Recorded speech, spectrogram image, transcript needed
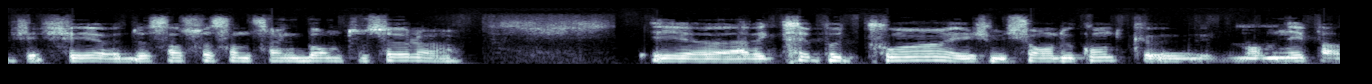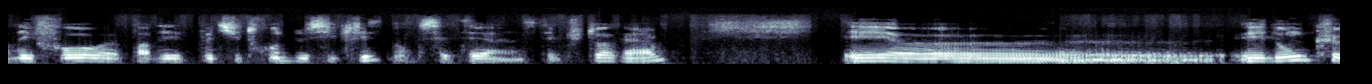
j'ai fait 265 euh, bornes tout seul. Et avec très peu de points. Et je me suis rendu compte que m'emmenait par défaut par des petites routes de cyclistes donc c'était c'était plutôt agréable. Et et donc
